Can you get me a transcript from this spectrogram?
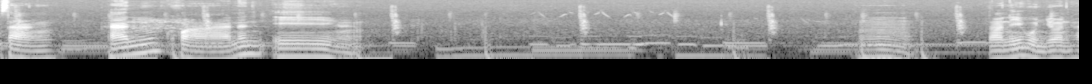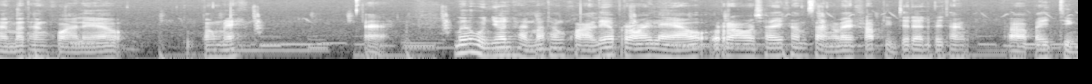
ำสั่งหันขวานั่นเอง ตอนนี้หุ่นยนต์หันมาทางขวาแล้ว ถูกต้องไหมอ่าเมื่อหุ่นยนต์หันมาทางขวาเรียบร้อยแล้ว เราใช้คำสั่งอะไรครับ ถึงจะเดินไปทางอ่าไปถึง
